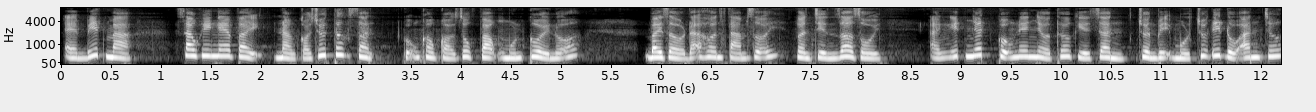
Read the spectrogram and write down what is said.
Em biết mà. Sau khi nghe vậy, nàng có chút tức giận, cũng không có dục vọng muốn cười nữa. Bây giờ đã hơn 8 rưỡi, gần 9 giờ rồi. Anh ít nhất cũng nên nhờ thư ký Trần chuẩn bị một chút ít đồ ăn chứ.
